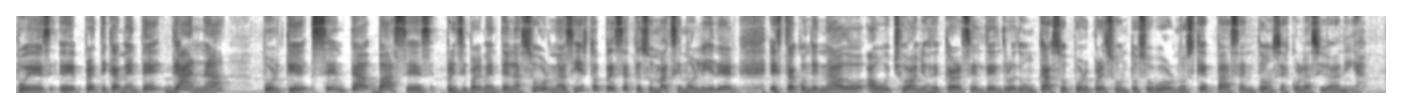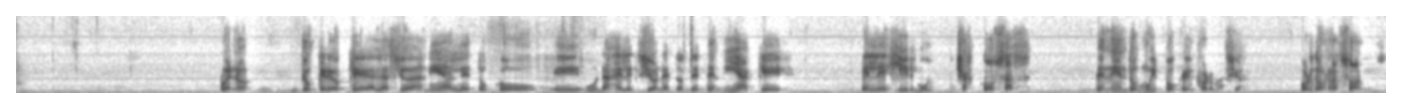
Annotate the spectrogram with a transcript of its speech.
pues eh, prácticamente gana porque senta bases principalmente en las urnas. Y esto pese a que su máximo líder está condenado a ocho años de cárcel dentro de un caso por presuntos sobornos. ¿Qué pasa entonces con la ciudadanía? Bueno, yo creo que a la ciudadanía le tocó eh, unas elecciones donde tenía que elegir muchas cosas teniendo muy poca información. Por dos razones.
